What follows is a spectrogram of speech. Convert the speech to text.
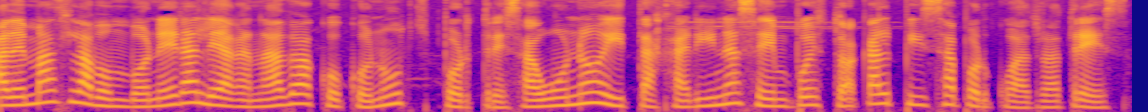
Además, la Bombonera le ha ganado a Coconuts por 3 a 1 y Tajarina se ha impuesto a Calpisa por 4 a 3.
